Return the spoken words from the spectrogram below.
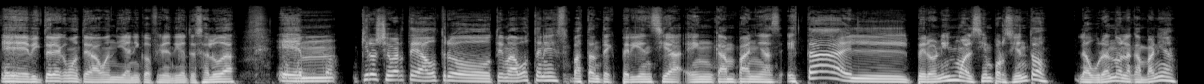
Eh, Victoria, ¿cómo te va? Buen día, Nico Fiorentino te saluda. Em, quiero llevarte a otro tema. Vos tenés bastante experiencia en campañas. ¿Está el peronismo al 100% laburando en la campaña?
